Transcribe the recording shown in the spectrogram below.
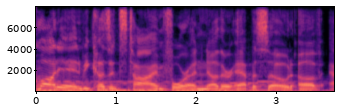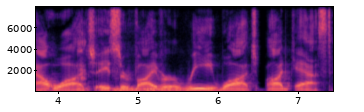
Come on in because it's time for another episode of Outwatch, a Survivor rewatch podcast.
